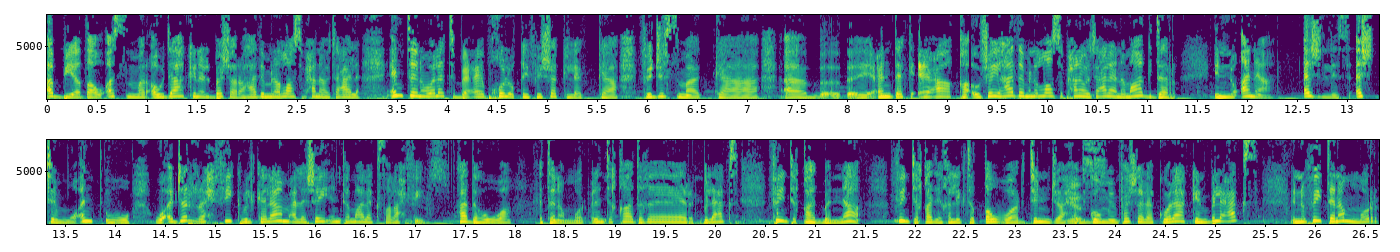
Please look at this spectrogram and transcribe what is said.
أبيض أو أسمر أو داكن البشرة هذه من الله سبحانه وتعالى. أنت انولدت بعيب خلقي في شكلك في جسمك آه، عندك إعاقة أو شيء هذا من الله سبحانه وتعالى. أنا ما أقدر إنه أنا أجلس أشتم وانت وأجرح فيك بالكلام على شيء أنت مالك صلاح فيه. هذا هو التنمر. الانتقاد غير بالعكس في انتقاد بناء في انتقاد يخليك تتطور تنجح yes. تقوم من فشلك ولكن بالعكس إنه في تنمر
